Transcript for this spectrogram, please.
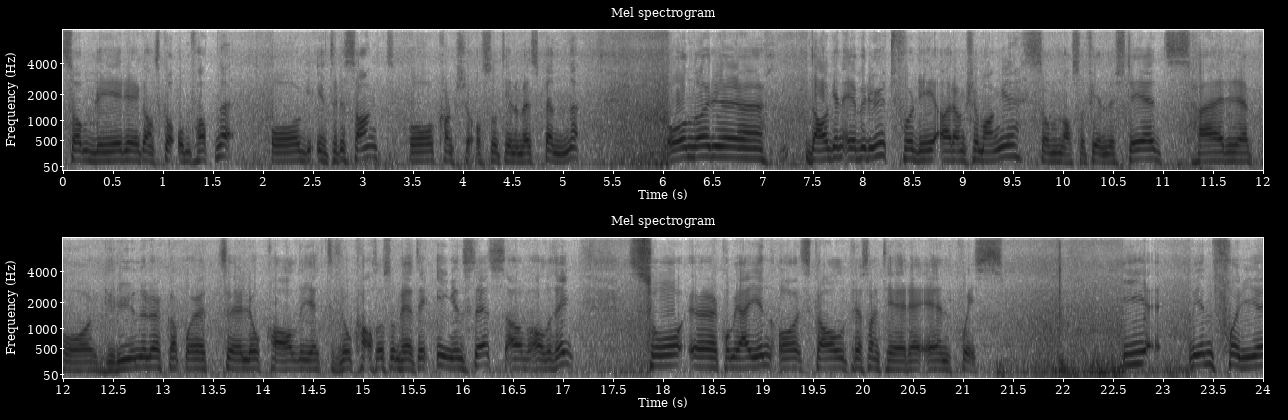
som blir ganske omfattende og interessant, og kanskje også til og med spennende. Og når eh, dagen ebber ut for det arrangementet, som altså finner sted her på Grünerløkka på et eh, lokal, i et lokale som heter Ingensteds, av alle ting, så eh, kommer jeg inn og skal presentere en quiz. I min forrige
